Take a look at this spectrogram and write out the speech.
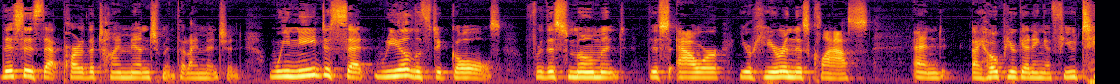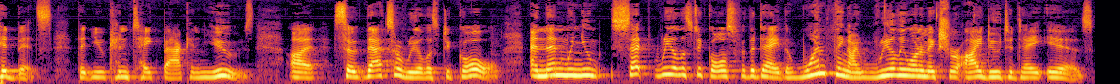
This is that part of the time management that I mentioned. We need to set realistic goals for this moment, this hour. You're here in this class, and I hope you're getting a few tidbits that you can take back and use. Uh, so that's a realistic goal. And then when you set realistic goals for the day, the one thing I really want to make sure I do today is,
